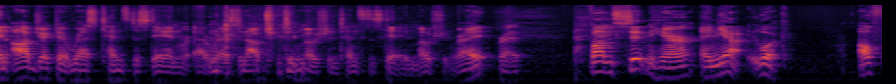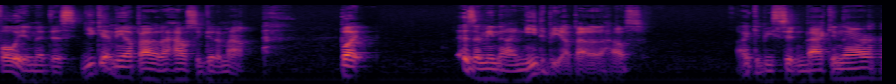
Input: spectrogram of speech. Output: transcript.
an object at rest tends to stay in, at rest, an object in motion tends to stay in motion, right? Right. if I'm sitting here and yeah, look, I'll fully admit this. You get me up out of the house a good amount. But that doesn't mean that I need to be up out of the house. I could be sitting back in there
